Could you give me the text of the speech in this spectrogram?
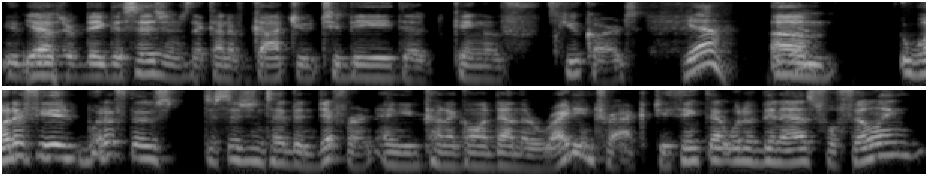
Those yeah. are big decisions that kind of got you to be the king of cue cards. Yeah. Um, what if you? What if those decisions had been different and you'd kind of gone down the writing track? Do you think that would have been as fulfilling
